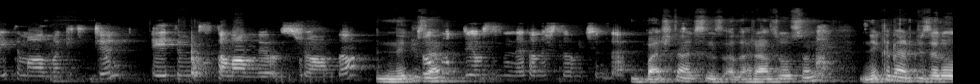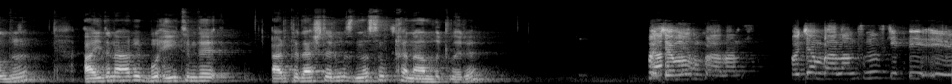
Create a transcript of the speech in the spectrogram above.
eğitim almak için. Eğitimimizi tamamlıyoruz şu anda. Ne güzel. Çok mutluyum sizinle tanıştığım için de. Baş tacısınız Allah razı olsun. Ne kadar güzel oldu. Aydın abi bu eğitimde arkadaşlarımız nasıl kanallıkları? Hocamın bağlantı. Hocam bağlantınız gitti, e. Ha,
